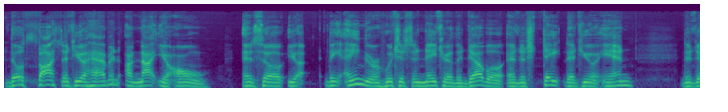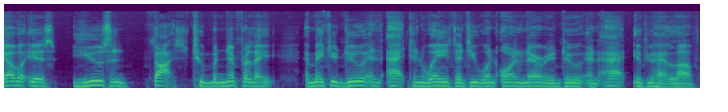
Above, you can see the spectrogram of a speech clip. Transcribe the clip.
Those thoughts that you're having are not your own. And so you, the anger, which is the nature of the devil, and the state that you're in, the devil is using thoughts to manipulate and make you do and act in ways that you wouldn't ordinarily do and act if you had love.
